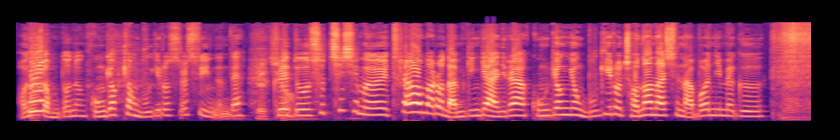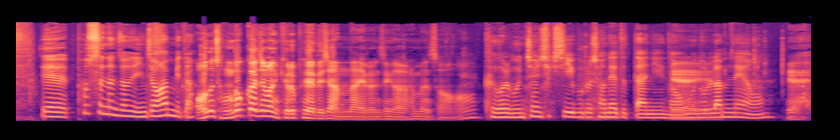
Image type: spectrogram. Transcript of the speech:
어느 정도는 공격형 무기로 쓸 수 있는데 그렇죠. 그래도 수치심을 트라우마로 남긴 게 아니라 공격용 무기로 전환하신 아버님의 그 예, 포스는 저는 인정합니다. 어느 정도까지만 괴롭혀야 되지 않나 이런 생각을 하면서 그걸 문천식 씨 입으로 전해 듣다니 너무 네. 놀랍네요. 예. 자,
